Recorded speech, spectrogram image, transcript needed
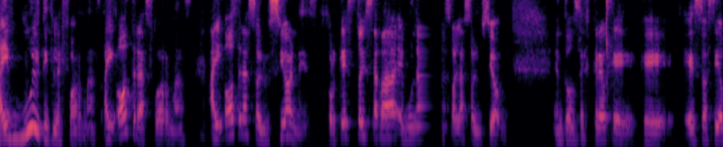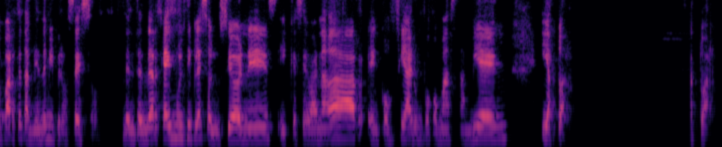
Hay múltiples formas, hay otras formas, hay otras soluciones. ¿Por qué estoy cerrada en una sola solución? Entonces creo que, eso ha sido parte también de mi proceso, de entender que hay múltiples soluciones y que se van a dar, en confiar un poco más también y actuar. Actuar.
